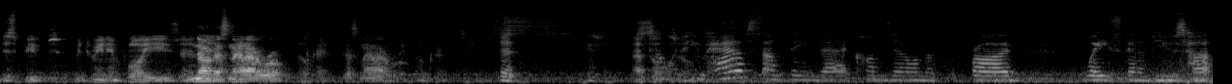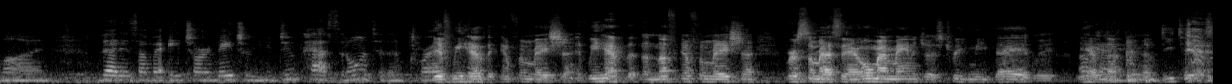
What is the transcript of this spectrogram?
disputes between employees and? No, that's not our role. Okay, That's not our role. okay. I So so. if you have something that comes in on the fraud, waste and abuse hotline that is of an HR nature, you do pass it on to them, correct? If we have the information, if we have the, enough information versus somebody saying, oh, my manager is treating me badly, we have nothing of details,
